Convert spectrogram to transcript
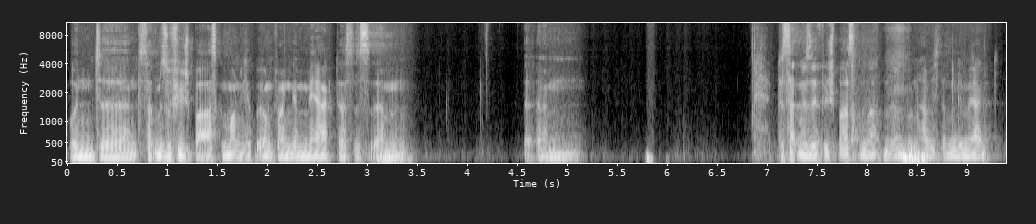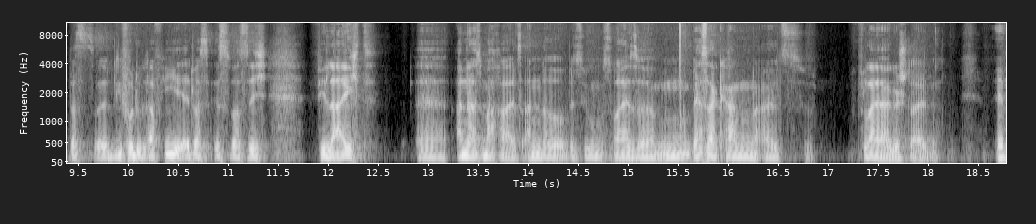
Und äh, das hat mir so viel Spaß gemacht. Ich habe irgendwann gemerkt, dass es ähm, ähm, das hat mir sehr viel Spaß gemacht und irgendwann habe ich dann gemerkt, dass äh, die Fotografie etwas ist, was ich vielleicht äh, anders mache als andere, beziehungsweise mh, besser kann als Flyer gestalten. Äh,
